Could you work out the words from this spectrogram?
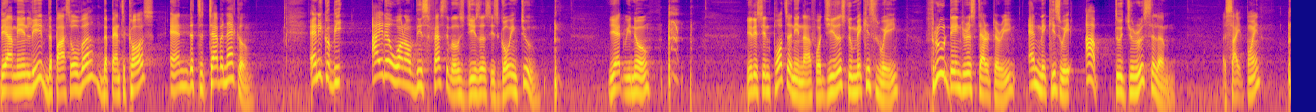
They are mainly the Passover, the Pentecost, and the tabernacle. And it could be either one of these festivals Jesus is going to. Yet we know it is important enough for Jesus to make his way through dangerous territory and make his way up to Jerusalem a side point.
